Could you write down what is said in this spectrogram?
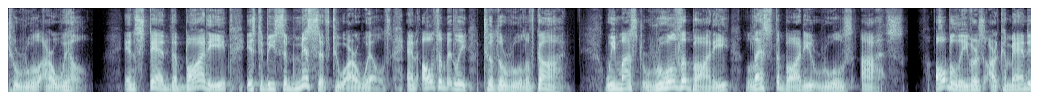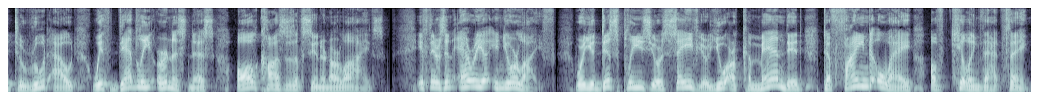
to rule our will. Instead, the body is to be submissive to our wills and ultimately to the rule of God. We must rule the body lest the body rules us. All believers are commanded to root out with deadly earnestness all causes of sin in our lives. If there's an area in your life where you displease your Savior, you are commanded to find a way of killing that thing.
